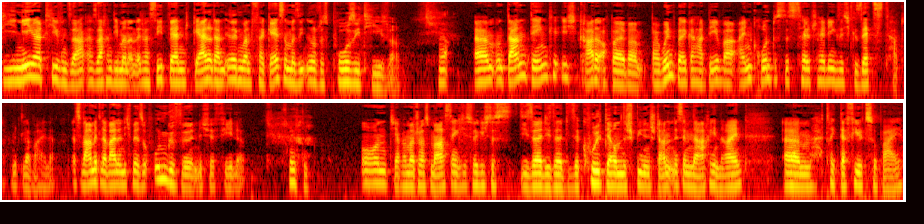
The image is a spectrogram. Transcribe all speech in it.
die negativen Sa Sachen, die man an etwas sieht, werden gerne dann irgendwann vergessen und man sieht nur noch das Positive. Ja. Ähm, und dann denke ich, gerade auch bei, bei, bei Wind Waker HD war ein Grund, dass das Cell Shading sich gesetzt hat mittlerweile. Es war mittlerweile nicht mehr so ungewöhnlich für viele. Richtig. Und ja, bei Majora's Mask denke ich, ist wirklich das, dieser, dieser, dieser Kult, der um das Spiel entstanden ist im Nachhinein, ähm, trägt da viel zu bei.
